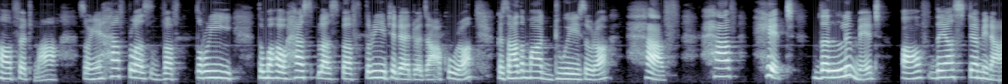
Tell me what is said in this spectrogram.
perfect မှာဆိုရင် have plus verb 3သို့မဟုတ် has plus verb 3ဖြစ်တဲ့အတွက်ကြောင့်အခုတော့ကစားသမားတွေဆိုတော့ have have hit the limit of their stamina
